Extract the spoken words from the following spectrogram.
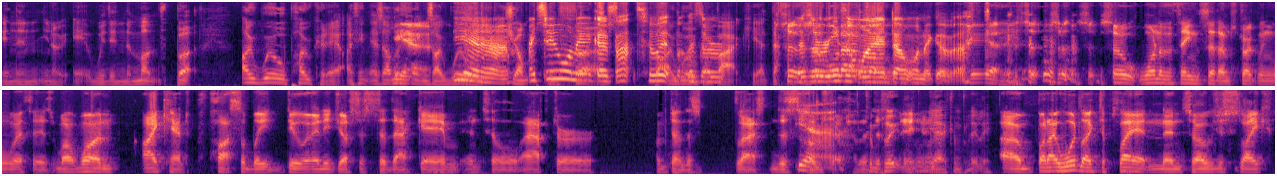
in the you know i- within the month. But I will poke at it. I think there's other Yeah. things I will yeah, jump I to do want to go back to it, I but will there's go a back. Yeah, So- there's so a reason I- why I don't want to go back. Yeah. So, so, so, so one of the things that I'm struggling with is well, one, I can't possibly do any justice to that game until after I'm done this last this Yeah. home stretch on completely. display. Yeah, completely. Um, but I would like to play it, and then so I was just like,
